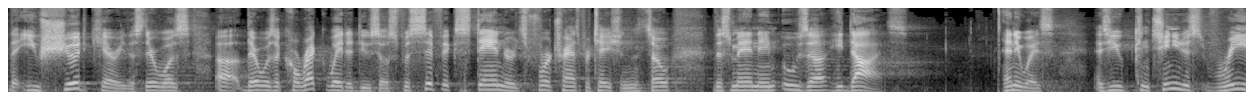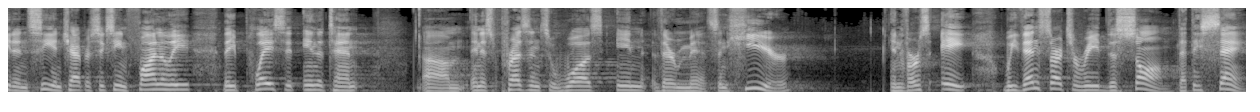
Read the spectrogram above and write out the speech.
that you should carry this. There was, uh, there was a correct way to do so, specific standards for transportation. so this man named Uzzah, he dies. Anyways, as you continue to read and see in chapter 16, finally they place it in the tent um, and his presence was in their midst. And here, in verse 8, we then start to read the psalm that they sang.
